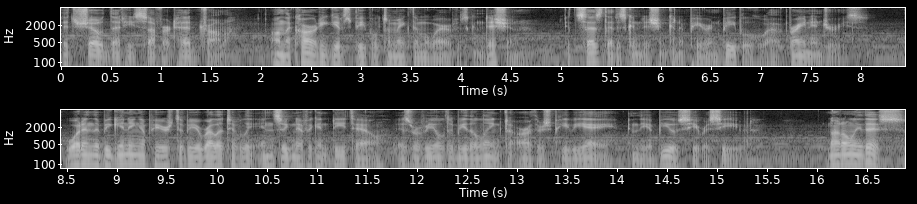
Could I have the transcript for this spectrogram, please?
it showed that he suffered head trauma. On the card he gives people to make them aware of his condition, it says that his condition can appear in people who have brain injuries. What in the beginning appears to be a relatively insignificant detail is revealed to be the link to Arthur's PBA and the abuse he received. Not only this,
